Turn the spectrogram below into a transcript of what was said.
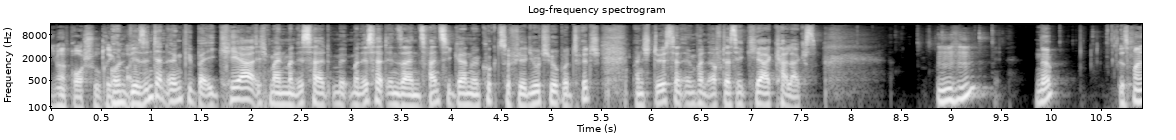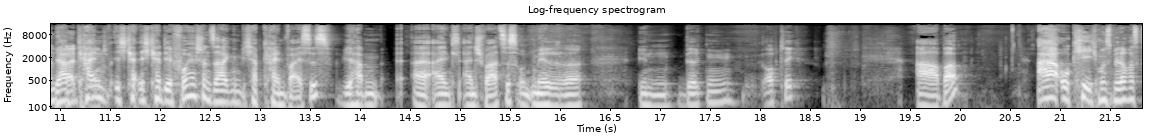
Jemand braucht Schuhregal. Und wir sind dann irgendwie bei Ikea, ich meine, man ist halt, man ist halt in seinen 20ern und guckt so viel YouTube und Twitch, man stößt dann irgendwann auf das Ikea Kallax. mhm. Ne? Ist mein Wir haben kein, ich, kann, ich kann dir vorher schon sagen, ich habe kein weißes. Wir haben äh, ein, ein schwarzes und mehrere in Birkenoptik. Aber, ah, okay, ich muss mir noch was,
